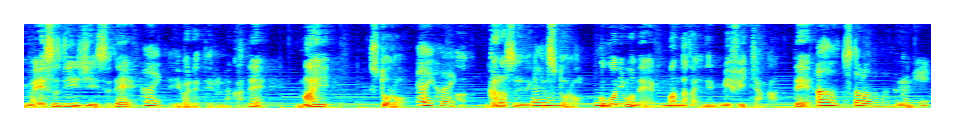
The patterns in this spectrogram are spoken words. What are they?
今 SDGs ではい。言われている中でマイストロはいはい。ガラスでできたストロー、うんここにもね真ん中にねミッフィーちゃんがあってあストローの真ん中に、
